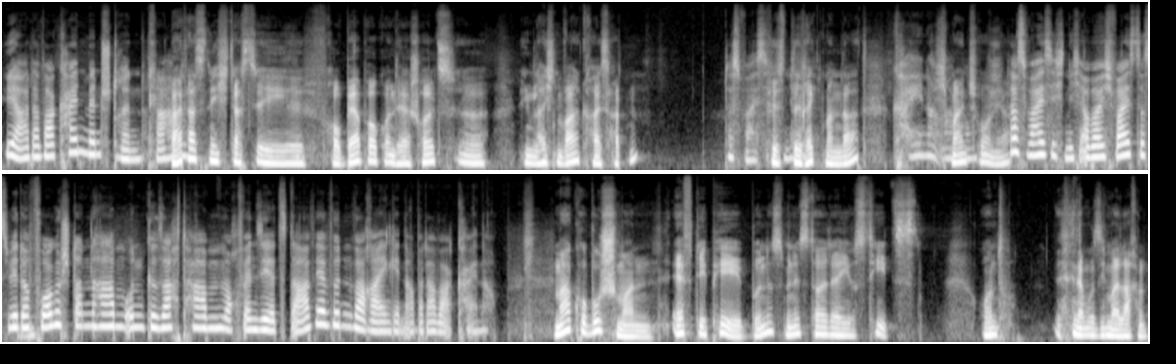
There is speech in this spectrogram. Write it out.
Ja, da war kein Mensch drin. Da War das nicht, dass die Frau Baerbock und Herr Scholz äh, den gleichen Wahlkreis hatten das weiß fürs ich nicht. Direktmandat? Keine Ahnung. Ich meine schon, ja. Das weiß ich nicht, aber ich weiß, dass wir davor gestanden haben und gesagt haben, auch wenn sie jetzt da wäre, würden wir reingehen, aber da war keiner. Marco Buschmann, FDP, Bundesminister der Justiz. Und, da muss ich mal lachen,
